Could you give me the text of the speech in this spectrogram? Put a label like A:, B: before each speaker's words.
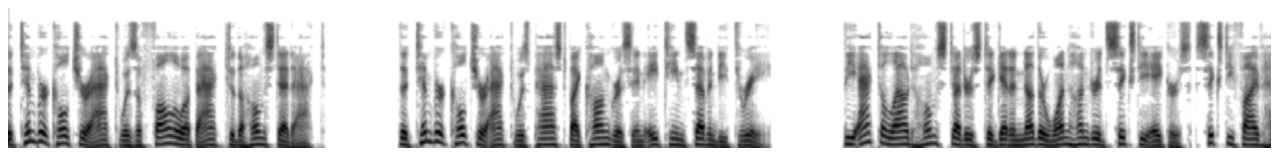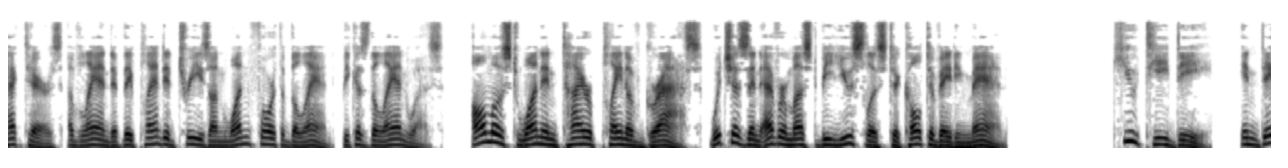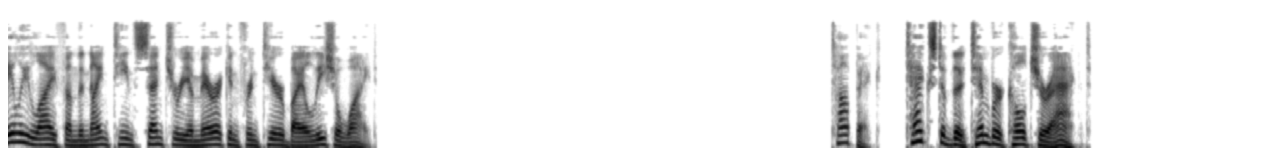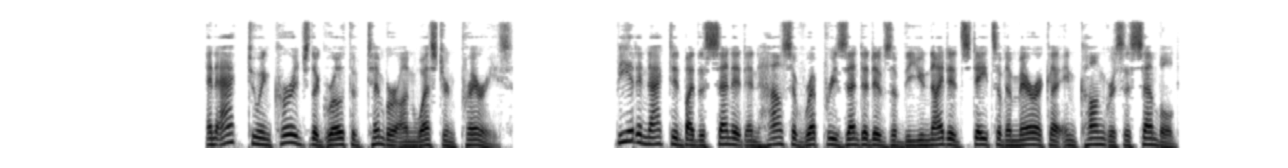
A: The Timber Culture Act was a follow-up act to the Homestead Act. The Timber Culture Act was passed by Congress in 1873. The act allowed homesteaders to get another 160 acres 65 hectares of land if they planted trees on one-fourth of the land, because the land was "...almost one entire plain of grass, which is and ever must be useless to cultivating man." QTD. In Daily Life on the Nineteenth-Century American Frontier by Alicia White. Text of the Timber Culture Act An act to encourage the growth of timber on western prairies. Be it enacted by the Senate and House of Representatives of the United States of America in Congress assembled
